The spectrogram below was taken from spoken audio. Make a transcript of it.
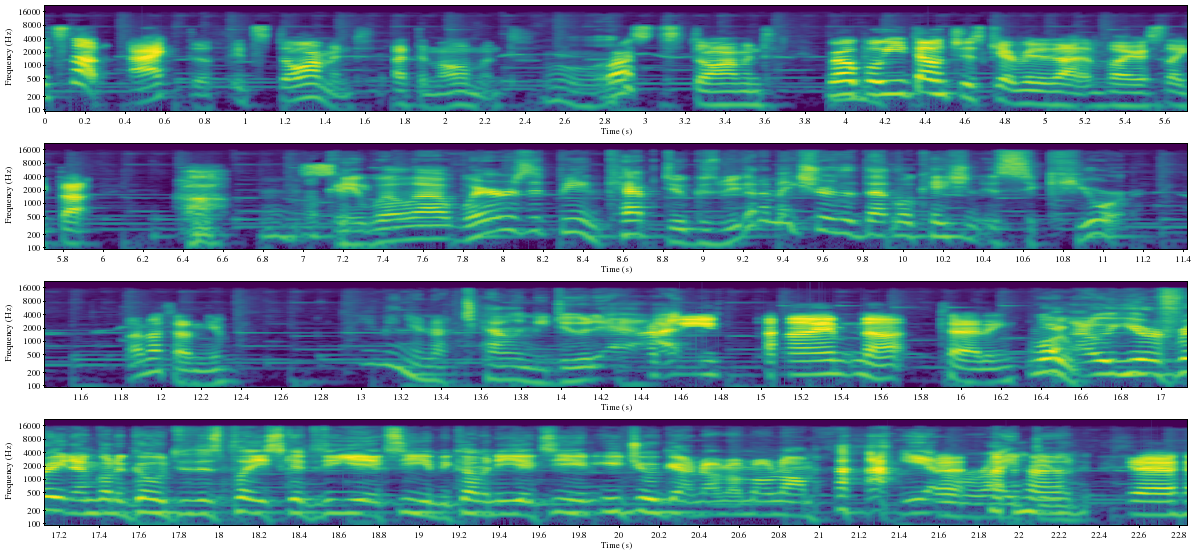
It's not active, it's dormant at the moment. Oh, Of course, it's dormant. Ropo, you don't just get rid of that virus like that. okay, well, uh, where is it being kept, dude? Because we gotta make sure that that location is secure. I'm not telling you. What do you mean you're not telling me, dude? I I, mean, I'm not telling What? you. Oh, you're afraid I'm gonna go to this place, get to the EXE, and become an EXE and eat you again? Nom nom nom nom. yeah, right, dude. yeah,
